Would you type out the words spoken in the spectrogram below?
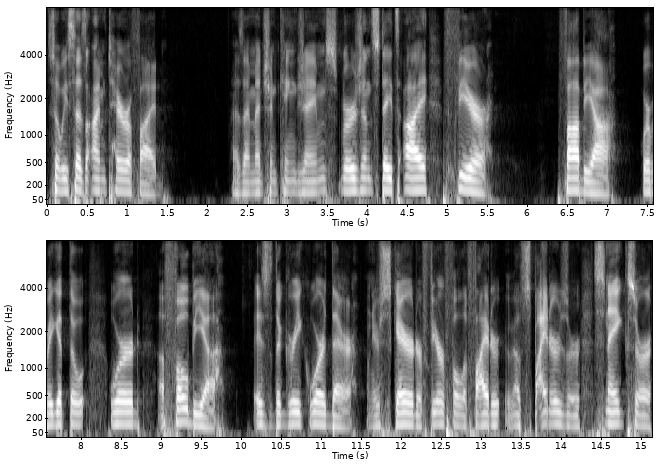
So he says, I'm terrified. As I mentioned, King James Version states, I fear. Phobia, where we get the word a phobia, is the Greek word there. When you're scared or fearful of, fighter, of spiders or snakes or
